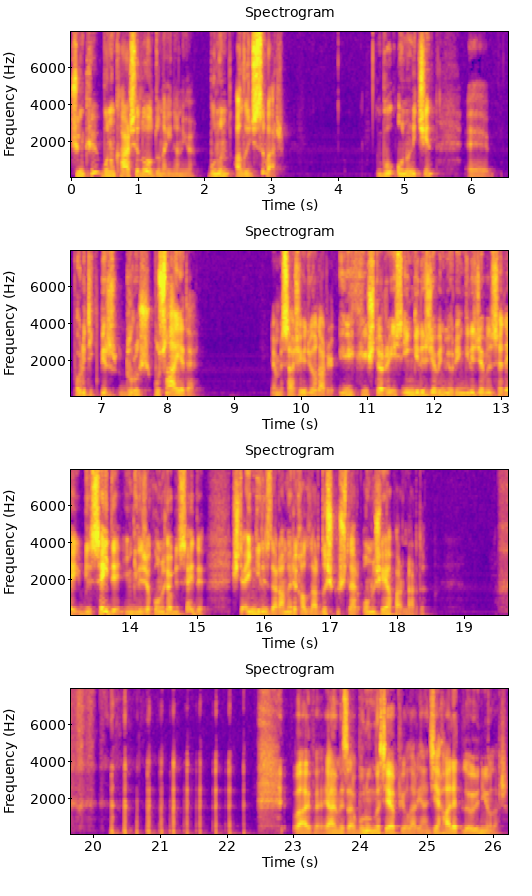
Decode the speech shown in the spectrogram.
Çünkü bunun karşılığı olduğuna inanıyor. Bunun alıcısı var. Bu onun için e, politik bir duruş bu sayede. Ya mesela şey diyorlar ya iyi ki işte reis İngilizce bilmiyor. İngilizce bilse de, bilseydi, İngilizce konuşabilseydi işte İngilizler, Amerikalılar, dış güçler onu şey yaparlardı. Vay be. Yani mesela bununla şey yapıyorlar yani cehaletle övünüyorlar.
